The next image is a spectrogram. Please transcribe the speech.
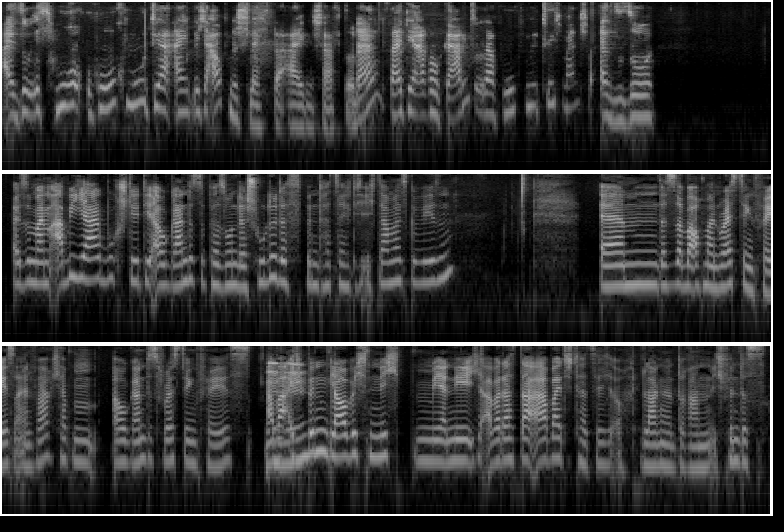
Also ist Ho Hochmut ja eigentlich auch eine schlechte Eigenschaft, oder? Seid ihr arrogant oder hochmütig manchmal? Also so, Also in meinem Abi-Jahrbuch steht die arroganteste Person der Schule. Das bin tatsächlich ich damals gewesen. Ähm, das ist aber auch mein Resting Face einfach. Ich habe ein arrogantes Resting Face. Aber Mhm. ich bin, glaube ich, nicht mehr. Nee, ich, aber das, da arbeite ich tatsächlich auch lange dran. Ich finde das,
